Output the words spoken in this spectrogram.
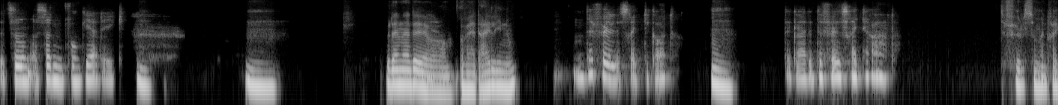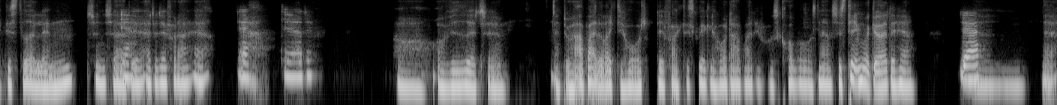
af tiden, og sådan fungerer det ikke. Mm. Mm. Hvordan er det at, at være dig lige nu? Det føles rigtig godt. Mm det gør det. Det føles rigtig rart. Det føles som et rigtigt sted at lande, synes jeg. Ja. Er, det, er det det for dig? Ja, ja det er det. Og, og vide, at, øh, at du har arbejdet rigtig hårdt. Det er faktisk virkelig hårdt arbejde i vores krop og vores nervesystem at gøre det her. Ja. Øhm, ja,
